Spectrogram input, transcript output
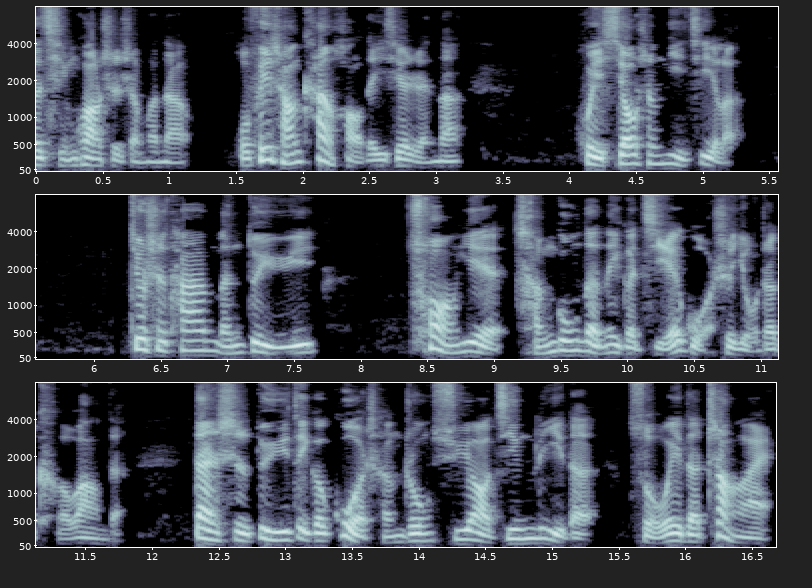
的情况是什么呢？我非常看好的一些人呢，会销声匿迹了。就是他们对于创业成功的那个结果是有着渴望的，但是对于这个过程中需要经历的所谓的障碍，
